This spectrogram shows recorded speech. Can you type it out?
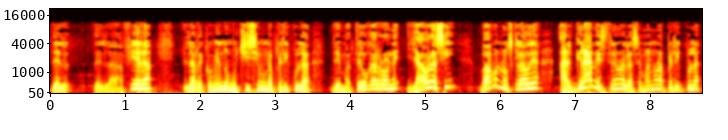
de la fiera, la recomiendo muchísimo, una película de Mateo Garrone. Y ahora sí, vámonos, Claudia, al gran estreno de la semana, una película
